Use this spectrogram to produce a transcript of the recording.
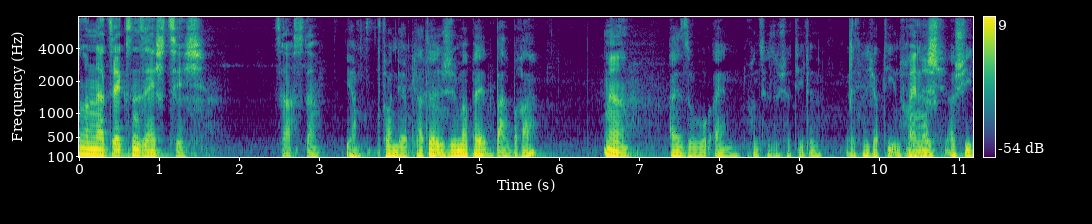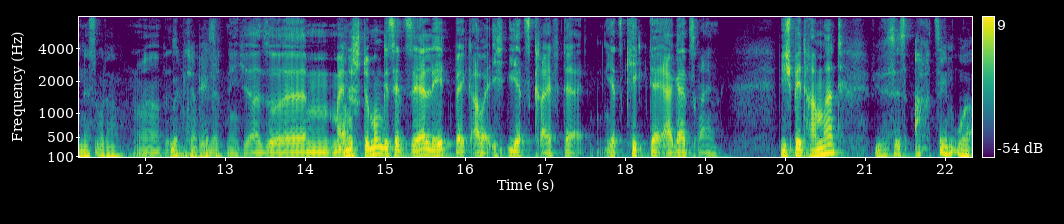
1966, sagst du. Ja, von der Platte Je m'appelle Barbara. Ja. Also ein französischer Titel. Ich weiß nicht, ob die in Meine Frankreich Sch- erschienen ist oder Ja, möglicherweise. nicht. Also ähm, meine Ja. Stimmung ist jetzt sehr laid back, aber ich, jetzt greift der, jetzt kickt der Ehrgeiz rein. Wie spät haben wir? Es ist 18.48 Uhr.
